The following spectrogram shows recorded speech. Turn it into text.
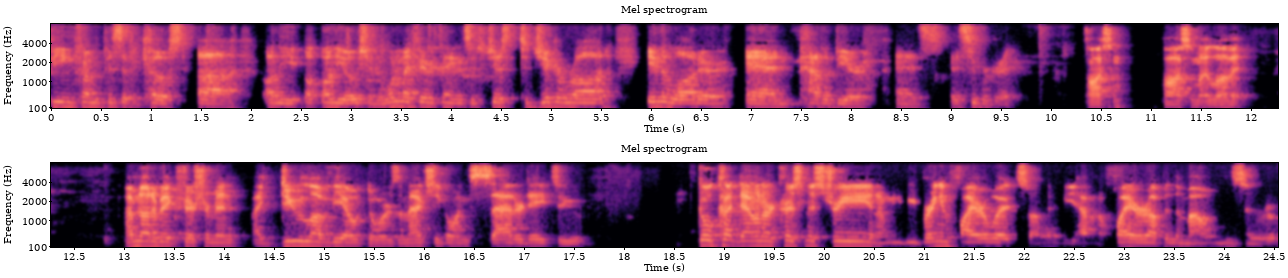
being from the Pacific Coast uh, on the on the ocean. And one of my favorite things is just to jig a rod in the water and have a beer, and it's it's super great. Awesome, awesome. I love it. I'm not a big fisherman. I do love the outdoors. I'm actually going Saturday to go cut down our Christmas tree, and I'm going to be bringing firewood. So I'm going to be having a fire up in the mountains and ro-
